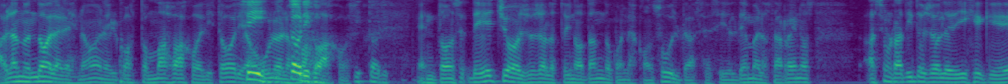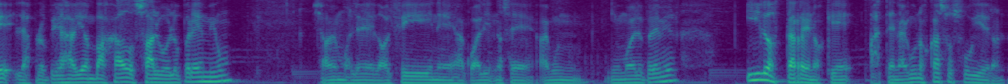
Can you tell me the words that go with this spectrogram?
Hablando en dólares, ¿no? En el costo más bajo de la historia, Sí, uno de los más bajos. histórico. Entonces, de hecho, yo ya lo estoy notando con las consultas, es decir, el tema de los terrenos. Hace un ratito yo le dije que las propiedades habían bajado, salvo lo premium, llamémosle Dolphines, Aquali, no sé, algún inmueble premium, y los terrenos que hasta en algunos casos subieron.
